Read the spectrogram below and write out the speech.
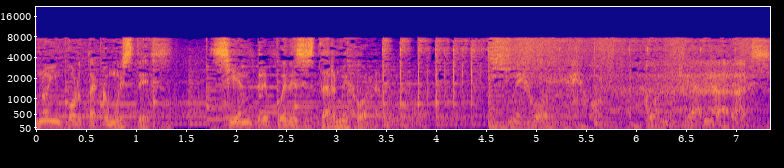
No importa cómo estés, siempre puedes estar mejor. Mejor, mejor. Con Reavivadas.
